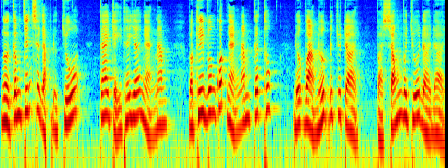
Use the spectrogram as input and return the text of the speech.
Người công chính sẽ gặp được Chúa, cai trị thế giới ngàn năm và khi vương quốc ngàn năm kết thúc, được vào nước Đức Chúa Trời và sống với Chúa đời đời.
